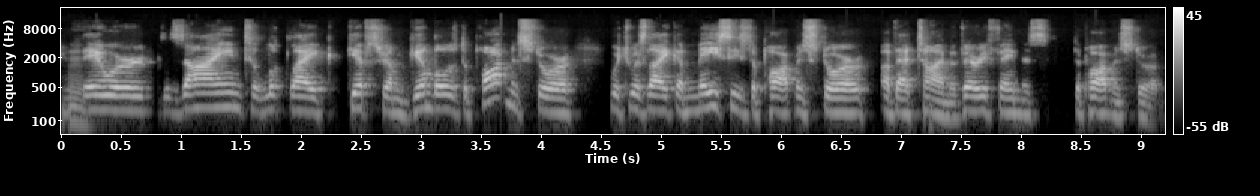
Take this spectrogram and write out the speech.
Hmm. They were designed to look like gifts from Gimbel's department store, which was like a Macy's department store of that time, a very famous department store.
